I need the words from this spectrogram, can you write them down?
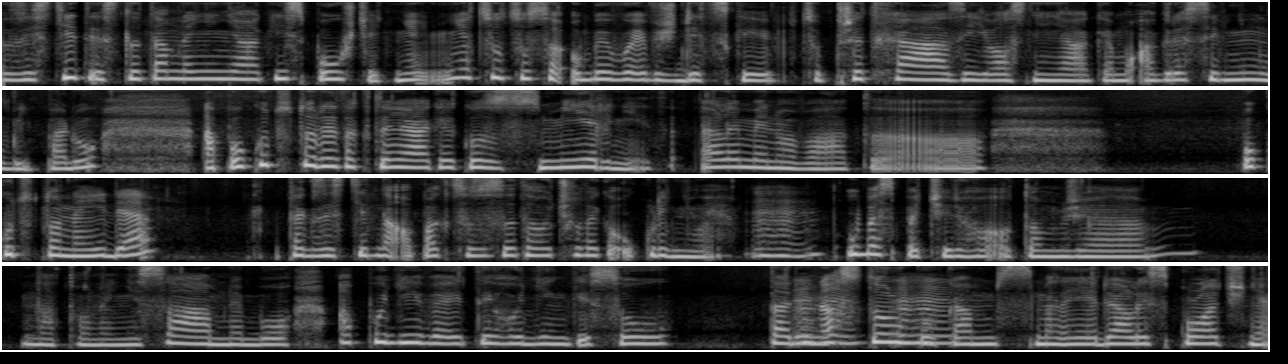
zjistit, jestli tam není nějaký spouštět. Ně, něco, co se objevuje vždycky, co předchází vlastně nějakému agresivnímu výpadu. A pokud to jde, tak to nějak jako zmírnit, eliminovat. Pokud to nejde, tak zjistit naopak, co se toho člověka uklidňuje. Mm-hmm. Ubezpečit ho o tom, že na to není sám, nebo a podívej, ty hodinky jsou tady mm-hmm. na stolku, mm-hmm. kam jsme je dali společně.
